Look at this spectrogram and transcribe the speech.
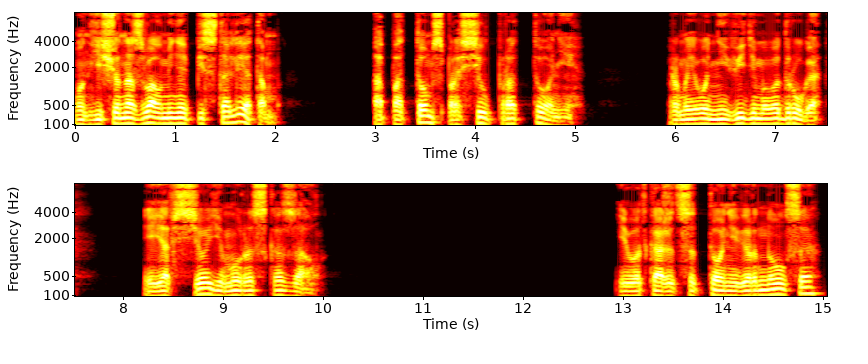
Он еще назвал меня пистолетом, а потом спросил про Тони, про моего невидимого друга, и я все ему рассказал. И вот, кажется, Тони вернулся,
